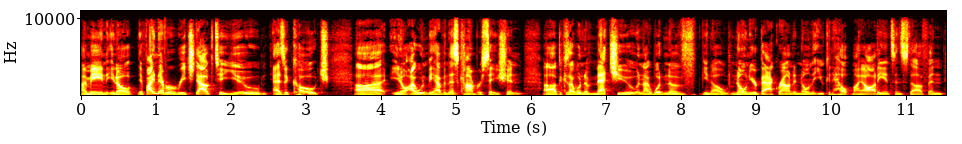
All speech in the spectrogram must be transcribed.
I mean, you know, if I never reached out to you as a coach, uh, you know, I wouldn't be having this conversation uh, because I wouldn't have met you and I wouldn't have, you know, known your background and known that you can help my audience and stuff. And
